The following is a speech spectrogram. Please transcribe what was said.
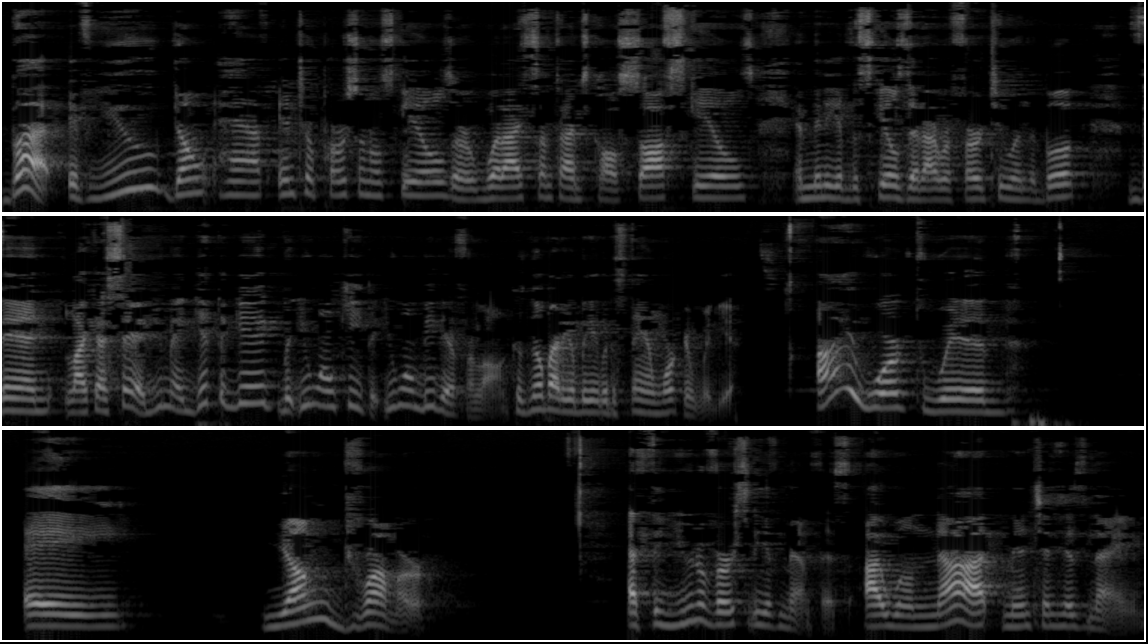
But if you don't have interpersonal skills or what I sometimes call soft skills and many of the skills that I refer to in the book, then like I said, you may get the gig, but you won't keep it. You won't be there for long because nobody will be able to stand working with you. I worked with a young drummer at the University of Memphis. I will not mention his name.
